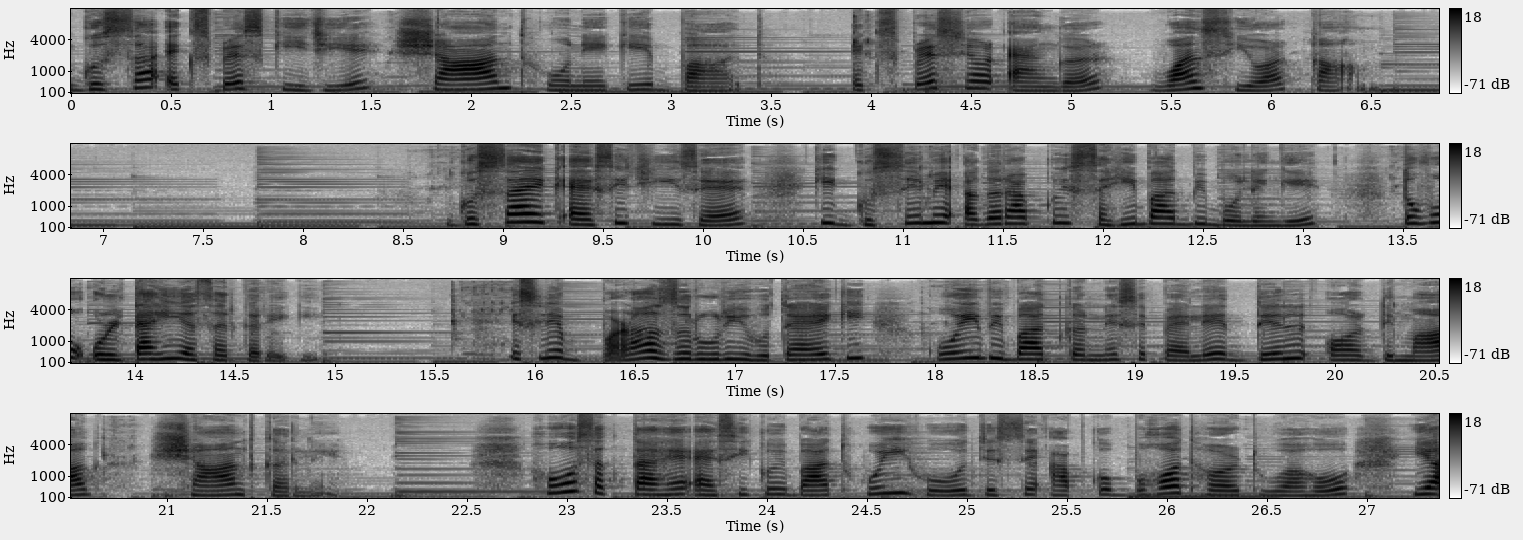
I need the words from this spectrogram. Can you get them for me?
गुस्सा एक्सप्रेस कीजिए शांत होने के बाद। Express your anger once you are calm गुस्सा एक ऐसी चीज़ है कि गुस्से में अगर आप कोई सही बात भी बोलेंगे तो वो उल्टा ही असर करेगी। इसलिए बड़ा ज़रूरी होता है कि कोई भी बात करने से पहले दिल और दिमाग शांत कर लें। हो सकता है ऐसी कोई बात हुई हो जिससे आपको बहुत हर्ट हुआ हो या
